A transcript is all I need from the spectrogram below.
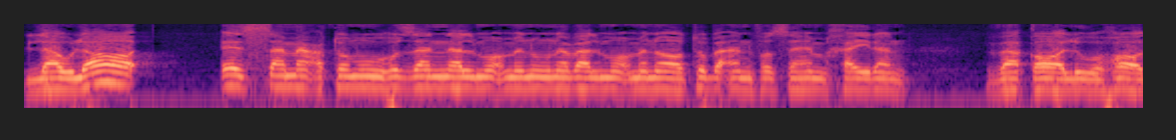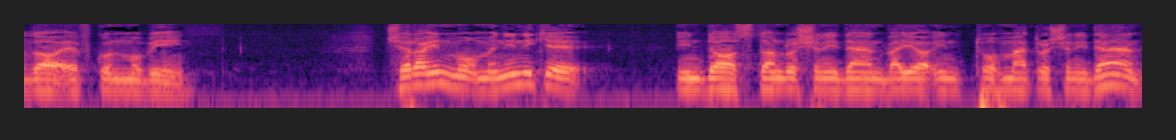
لولا از سمعتموه زن المؤمنون والمؤمنات بانفسهم خیرا و قالوا هذا افک مبین. چرا این مؤمنینی که این داستان رو شنیدن و یا این تهمت رو شنیدن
